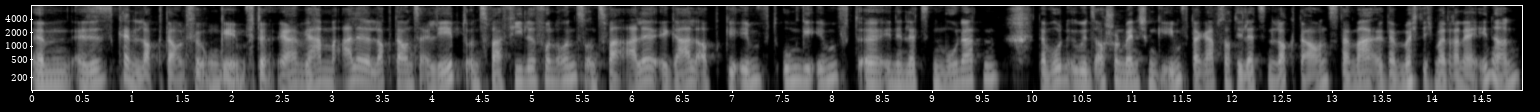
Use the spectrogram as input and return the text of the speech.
Ähm, es ist kein Lockdown für Ungeimpfte. Ja, wir haben alle Lockdowns erlebt und zwar viele von uns und zwar alle, egal ob geimpft, ungeimpft äh, in den letzten Monaten. Da wurden übrigens auch schon Menschen geimpft. Da gab es noch die letzten Lockdowns. Da, da möchte ich mal dran erinnern.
